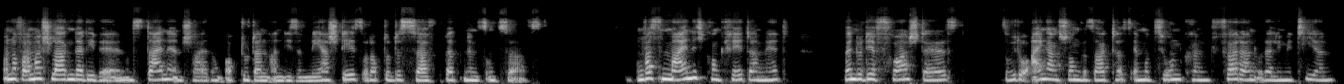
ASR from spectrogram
Und auf einmal schlagen da die Wellen und es ist deine Entscheidung, ob du dann an diesem Meer stehst oder ob du das Surfbrett nimmst und surfst. Und was meine ich konkret damit? Wenn du dir vorstellst, so wie du eingangs schon gesagt hast, Emotionen können fördern oder limitieren,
